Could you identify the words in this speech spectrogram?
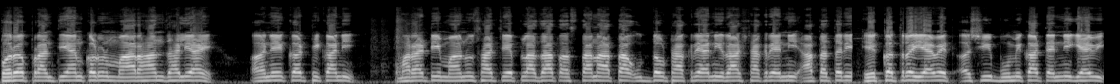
परप्रांतीयांकडून मारहाण झाली आहे. अनेक ठिकाणी मराठी माणूस हा चेपला जात असताना आता उद्धव ठाकरे आणि राज ठाकरे यांनी आता तरी एकत्र यावेत अशी भूमिका त्यांनी घ्यावी.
